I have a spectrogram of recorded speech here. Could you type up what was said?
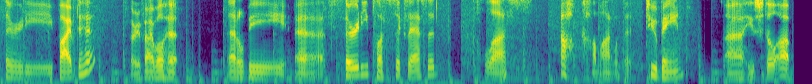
35 to hit. 35 will hit. That'll be uh, 30 plus 6 acid plus. Oh, come on with it. 2 bane. Uh, he's still up,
